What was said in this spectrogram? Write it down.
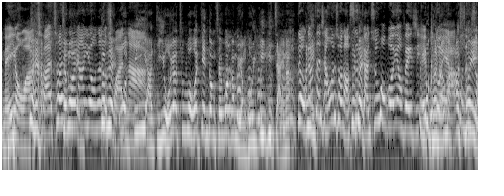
没有啊，船车一定要用那个船啊。我比亚迪，我要出货，我电动车，我干嘛用飞机去载吗？对，我刚正想问说，老师敢出货不会用飞机？不可能嘛啊！所以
